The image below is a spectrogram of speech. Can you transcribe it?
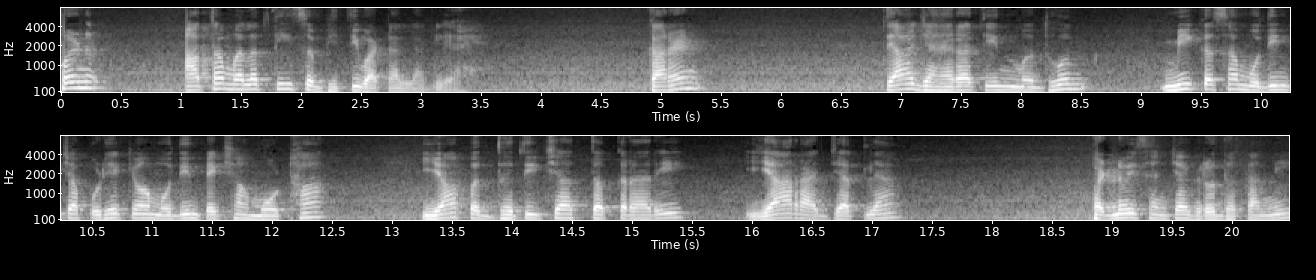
पण आता मला तीच भीती वाटायला लागली आहे. कारण त्या जाहिरातींमधून मी कसा मोदींच्या पुढे किंवा मोदींपेक्षा मोठा या पद्धतीच्या तक्रारी या राज्यातल्या फडणवीसांच्या विरोधकांनी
